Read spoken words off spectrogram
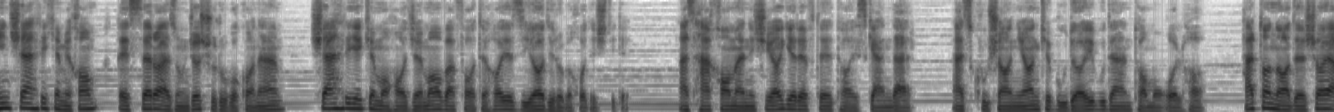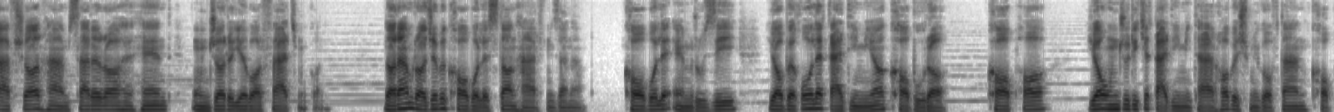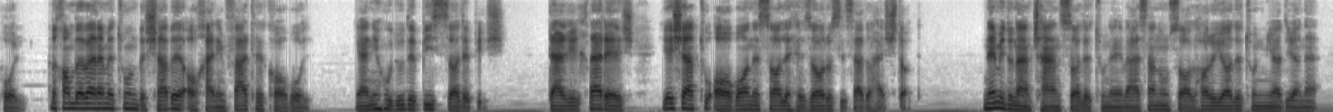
این شهری که می‌خوام قصه رو از اونجا شروع بکنم شهریه که مهاجما و فاتحای زیادی رو به خودش دیده. از هخامنشی ها گرفته تا اسکندر از کوشانیان که بودایی بودن تا ها حتی نادرشاه افشار هم سر راه هند اونجا رو یه بار فتح می‌کنه. دارم راجع به کابلستان حرف می‌زنم. کابل امروزی یا به قول قدیمیا کابورا کاپها یا اونجوری که قدیمی ترها بهش می‌گفتن کاپل. می‌خوام ببرمتون به شب آخرین فتح کابل یعنی حدود 20 سال پیش دقیق ترش یه شب تو آبان سال 1380 نمی‌دونم چند سالتونه و اصلا اون سالها رو یادتون میاد یا نه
